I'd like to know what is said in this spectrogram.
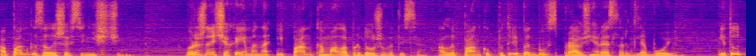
а панк залишився ні з чим. Ворожнеча Хеймана і панка мала продовжуватися, але панку потрібен був справжній реслер для бою. І тут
